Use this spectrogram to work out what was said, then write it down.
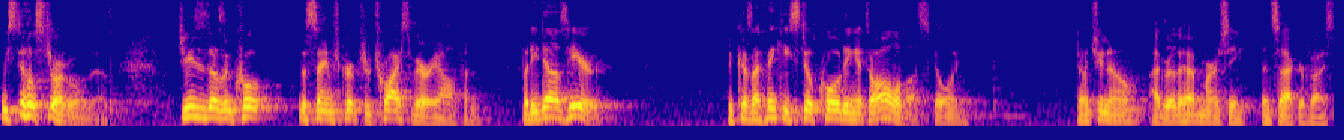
We still struggle with this. Jesus doesn't quote the same scripture twice very often, but he does here because I think he's still quoting it to all of us, going, Don't you know, I'd rather have mercy than sacrifice.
